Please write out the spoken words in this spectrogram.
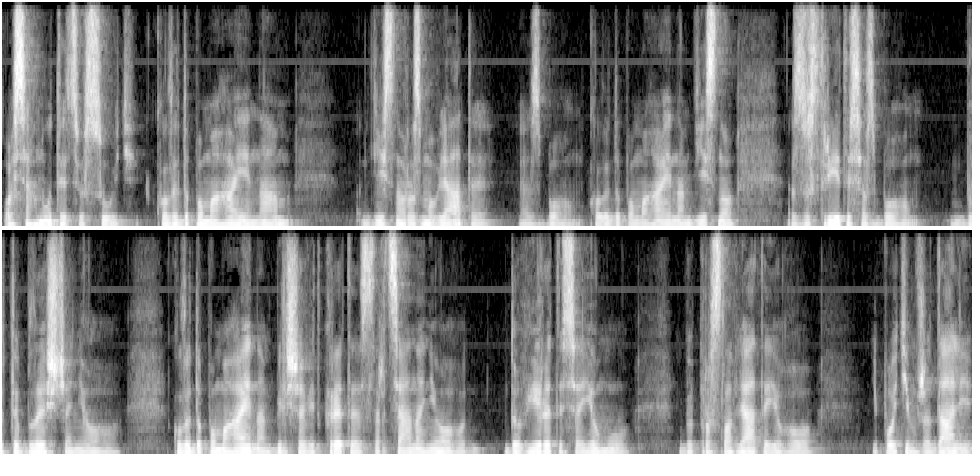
осягнути цю суть, коли допомагає нам дійсно розмовляти е, з Богом, коли допомагає нам дійсно зустрітися з Богом, бути ближче Нього, коли допомагає нам більше відкрити серця на нього, довіритися Йому, прославляти Його. І потім вже далі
